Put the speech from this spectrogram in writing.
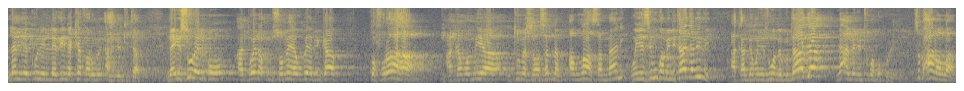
lam yakuni alladhina kafaru min ahli lkitab Na hii sura alipoenda kumsomea Ubay bin Ka'b kwa furaha akamwambia Mtume saa sallam Allah samani Mwenyezi Mungu amenitaja mimi? Akaambia Mwenyezi Mungu amekutaja na amenituma kwa kweli. Subhanallah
